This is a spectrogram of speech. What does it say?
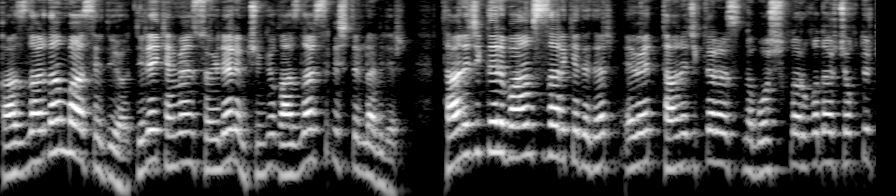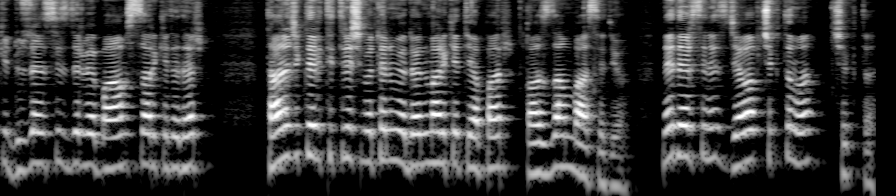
Gazlardan bahsediyor. Direkt hemen söylerim çünkü gazlar sıkıştırılabilir. Tanecikleri bağımsız hareket eder. Evet tanecikler arasında boşluklar o kadar çoktur ki düzensizdir ve bağımsız hareket eder. Tanecikleri titreşim, öteleme ve dönme hareketi yapar. Gazdan bahsediyor. Ne dersiniz? Cevap çıktı mı? Çıktı.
